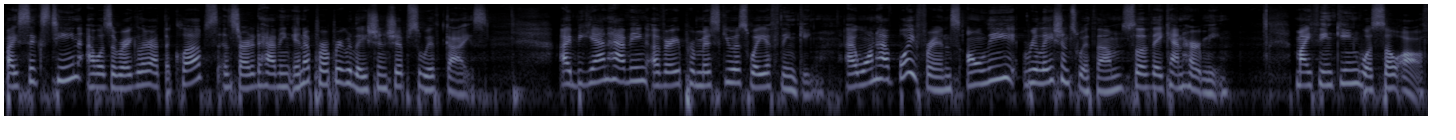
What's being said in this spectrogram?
By 16, I was a regular at the clubs and started having inappropriate relationships with guys. I began having a very promiscuous way of thinking. I won't have boyfriends, only relations with them so that they can't hurt me. My thinking was so off.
